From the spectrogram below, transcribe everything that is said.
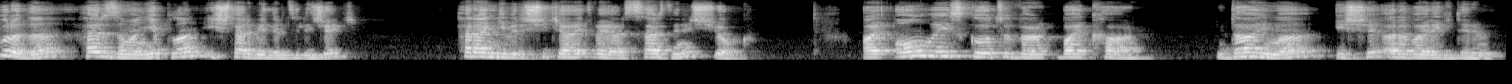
Burada her zaman yapılan işler belirtilecek. Herhangi bir şikayet veya serzeniş yok. I always go to work by car. Daima işe arabayla giderim.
